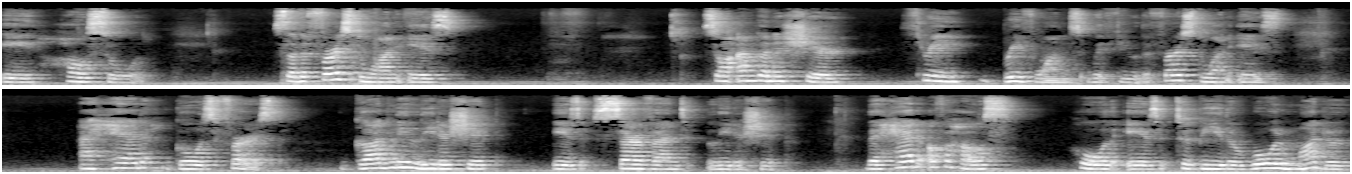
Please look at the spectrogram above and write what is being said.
a household. So the first one is, so I'm going to share three brief ones with you. The first one is, a head goes first. Godly leadership is servant leadership. The head of a household is to be the role model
